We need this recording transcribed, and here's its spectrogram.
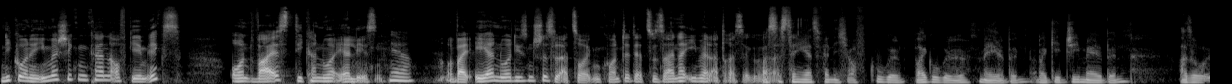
Nico eine E-Mail schicken kann auf GMX und weiß, die kann nur er lesen. Ja. Und weil er nur diesen Schlüssel erzeugen konnte, der zu seiner E-Mail-Adresse gehört. Was ist denn jetzt, wenn ich auf Google, bei Google Mail bin oder Gmail bin? Also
